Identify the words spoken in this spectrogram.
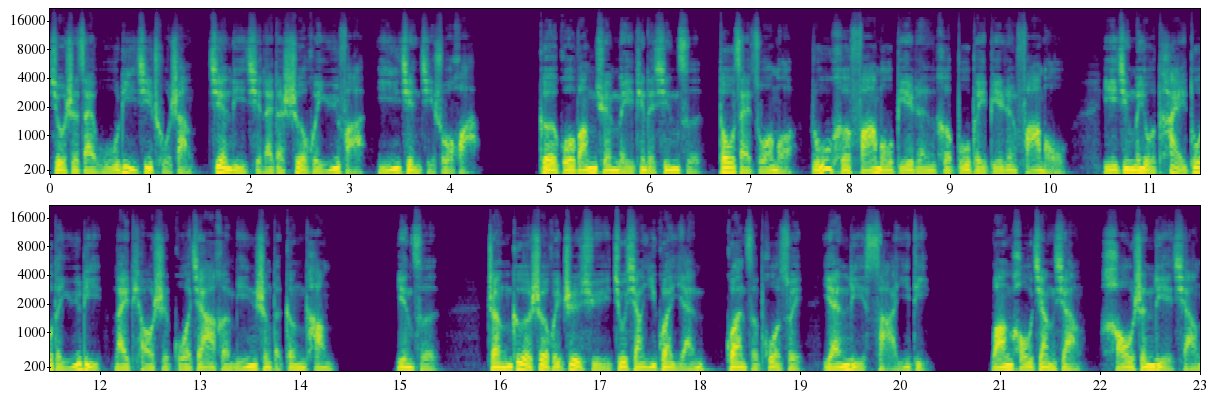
就是在武力基础上建立起来的社会语法，一见即说话。各国王权每天的心思都在琢磨如何伐谋别人和不被别人伐谋。已经没有太多的余力来调试国家和民生的羹汤，因此，整个社会秩序就像一罐盐，罐子破碎，盐粒撒一地。王侯将相、豪绅列强、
